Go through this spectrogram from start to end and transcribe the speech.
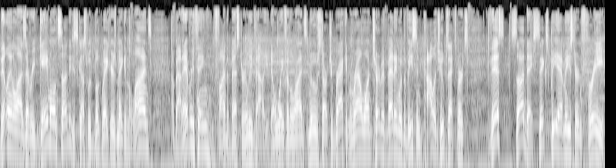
They'll analyze every game game on Sunday, discuss with bookmakers making the lines about everything, and find the best early value. Don't wait for the lines to move. Start your bracket in round one tournament betting with the VSIN College Hoops experts this Sunday, 6 p.m. Eastern, free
